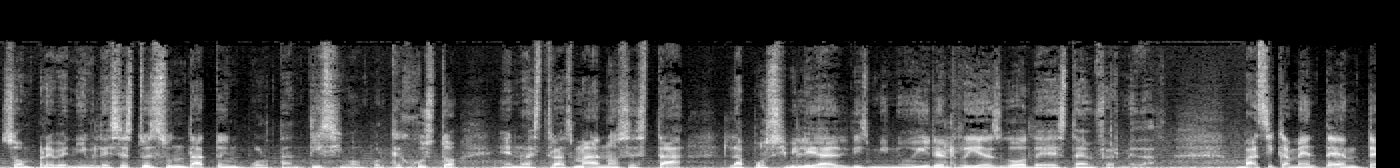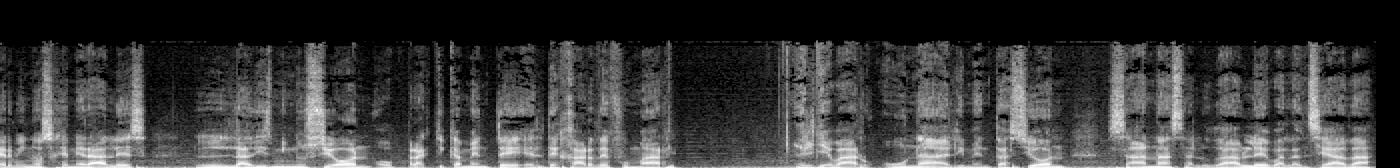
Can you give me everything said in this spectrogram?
son prevenibles. Esto es un dato importantísimo porque justo en nuestras manos está la posibilidad de disminuir el riesgo de esta enfermedad. Básicamente, en términos generales, la disminución o prácticamente el dejar de fumar el llevar una alimentación sana, saludable, balanceada,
